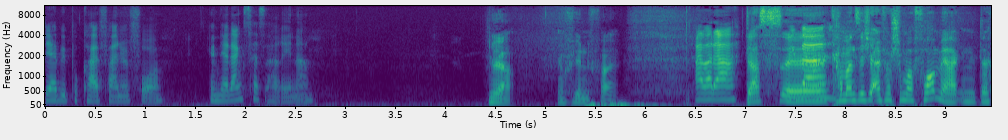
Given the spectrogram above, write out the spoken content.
DHB-Pokal Final Four in der Lanxess Arena. Ja, auf jeden Fall. Aber da Das äh, kann man sich einfach schon mal vormerken. Da,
